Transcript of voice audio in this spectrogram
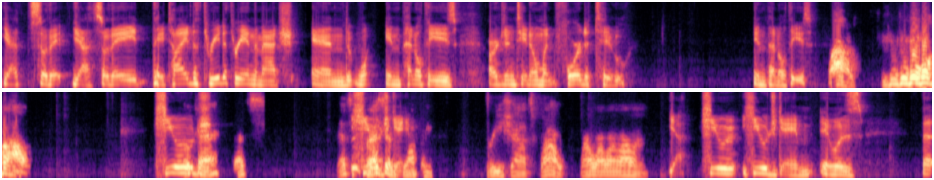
Yeah, so they yeah, so they they tied 3 to 3 in the match and w- in penalties Argentina went 4 to 2 in penalties. wow, wow. Huge Okay, that's that's Huge impressive. game. Three shots. Wow, wow, wow, wow, wow. wow. yeah, huge huge game. It was uh,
